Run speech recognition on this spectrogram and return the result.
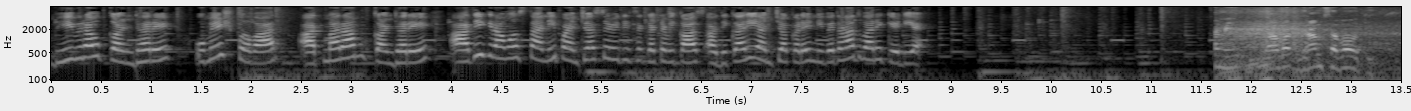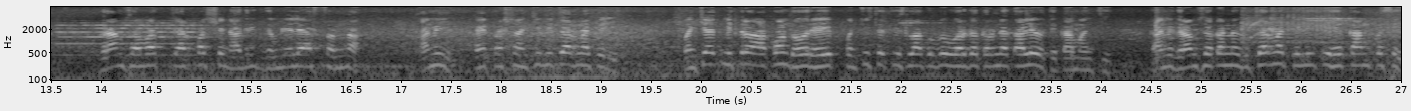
भीमराव कंढरे उमेश पवार आत्माराम कंढरे आदी ग्रामस्थांनी पंचायत समितीचे गटविकास अधिकारी यांच्याकडे निवेदनाद्वारे केली आहे. आम्ही गावात ग्रामसभा होती. ग्रामसभात चार पाचशे नागरिक जमलेले असताना आम्ही काही प्रश्नांची विचारणा केली. पंचायत मित्र अकाउंटवर हे पंचवीस ते तीस लाख रुपये वर्ग करण्यात आले होते कामांची. तर आम्ही ग्रामसेवकांना विचारणा केली की हे काम कसे?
